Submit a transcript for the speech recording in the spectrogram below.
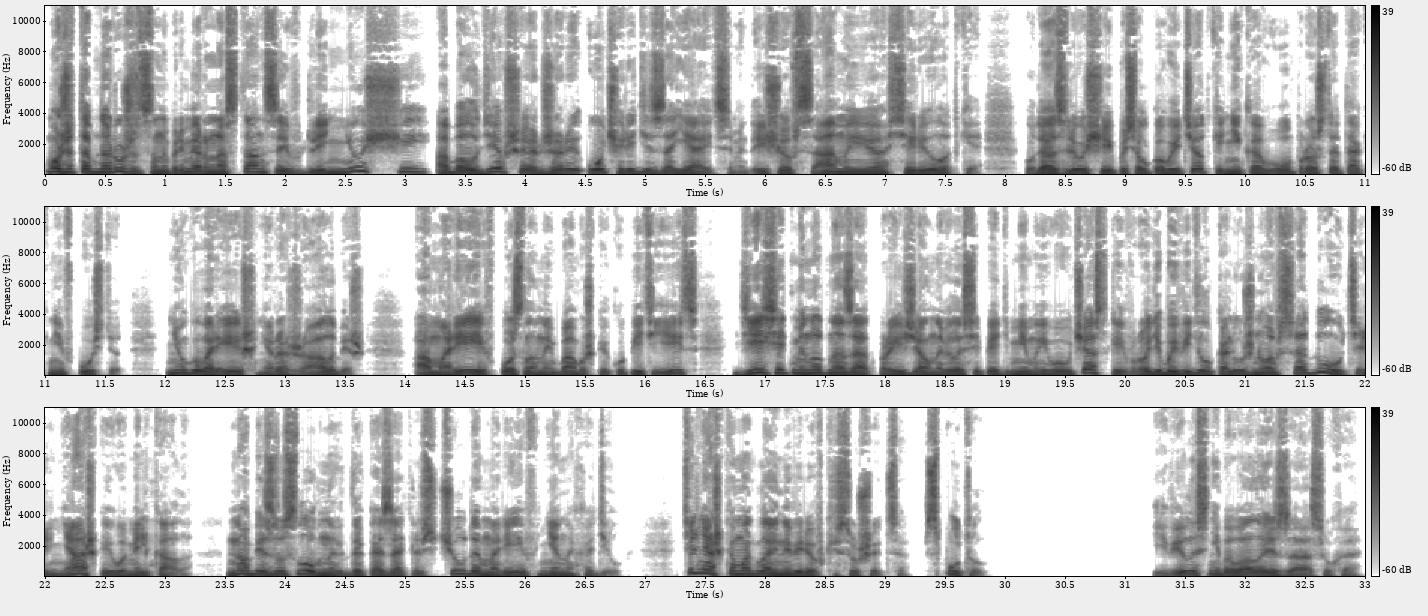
может обнаружиться, например, на станции в длиннющей, обалдевшей от жары очереди за яйцами, да еще в самой ее середке, куда злющие поселковые тетки никого просто так не впустят. Не уговоришь, не разжалобишь. А Мареев, посланный бабушкой купить яиц, десять минут назад проезжал на велосипеде мимо его участка и вроде бы видел Калюжного в саду, тельняшка его мелькала. Но безусловных доказательств чуда Мареев не находил. Тельняшка могла и на веревке сушиться. Спутал. Явилась небывалая засуха.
